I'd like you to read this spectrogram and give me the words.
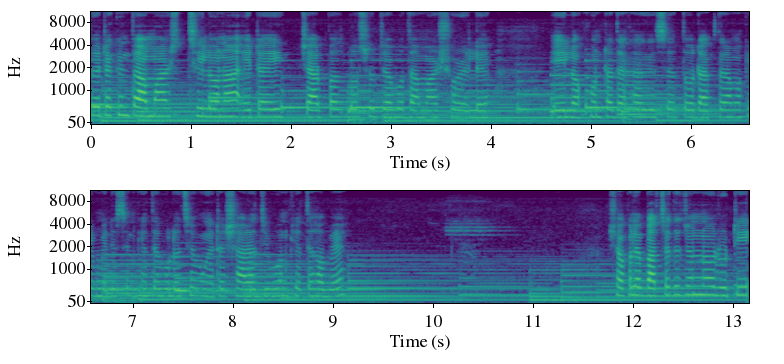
তো এটা কিন্তু আমার ছিল না। এটা এই চার পাঁচ বছর যাবৎ আমার শরীরে এই লক্ষণটা দেখা গেছে। তো ডাক্তার আমাকে মেডিসিন খেতে বলেছে এবং এটা সারা জীবন খেতে হবে। সকালে বাচ্চাদের জন্য রুটি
